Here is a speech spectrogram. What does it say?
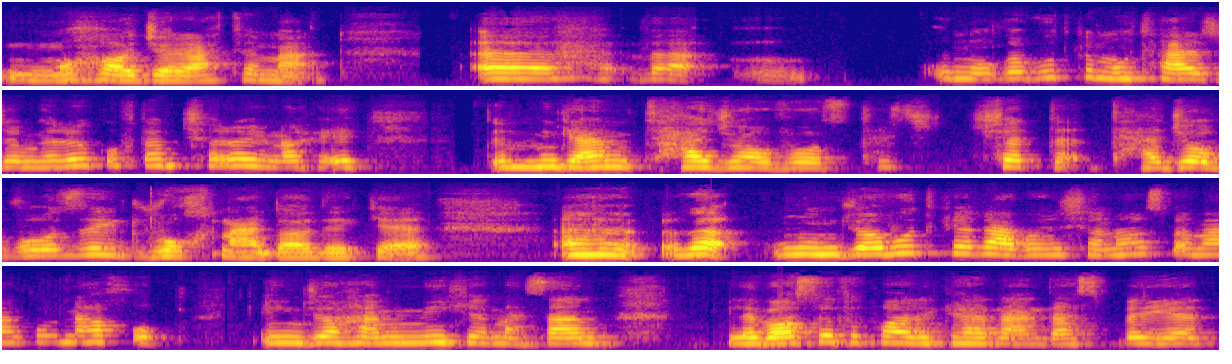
مهاجرت من. و اون موقع بود که مترجم گره گفتم چرا اینا هی میگن تجاوز؟ چه تجاوزی رخ نداده که؟ و اونجا بود که روانشناس به من گفت نه خب اینجا همینی که مثلا لباس تو پاره کردن دست به یه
